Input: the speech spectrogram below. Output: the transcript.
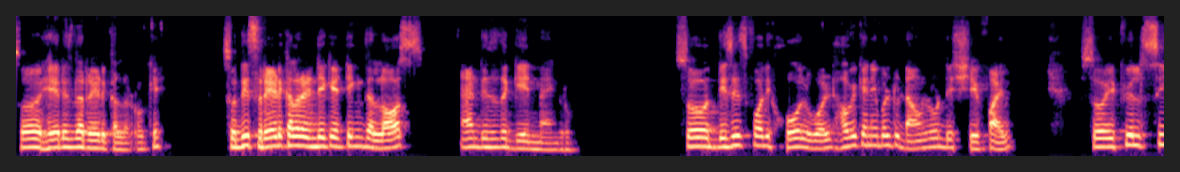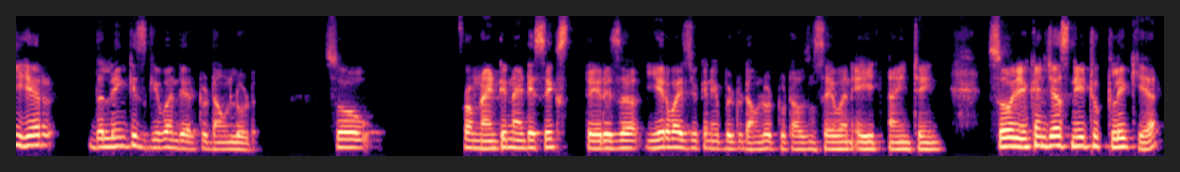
So here is the red color, okay? So this red color indicating the loss and this is the gain mangrove. So this is for the whole world. How we can able to download this shapefile? So if you'll see here, the link is given there to download. So from 1996, there is a year wise you can able to download 2007, 8, 9, 10. So you can just need to click here.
